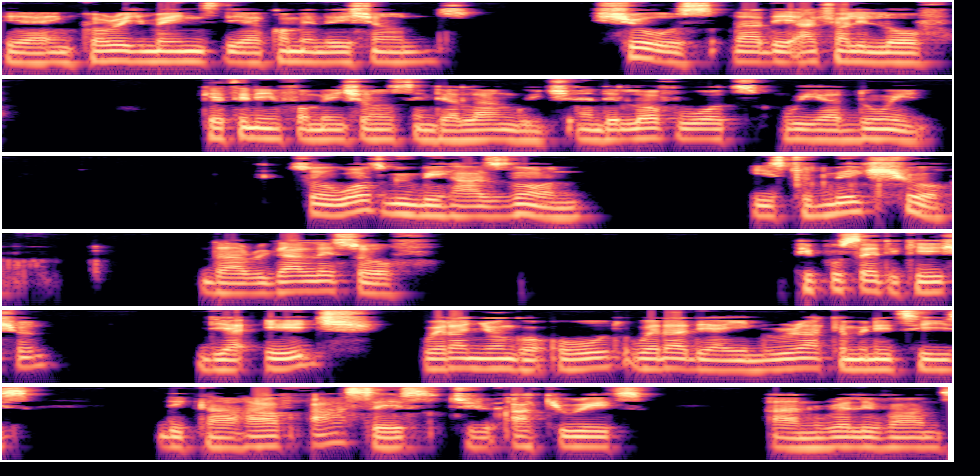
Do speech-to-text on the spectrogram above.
their encouragements, their commendations shows that they actually love getting information in their language and they love what we are doing. So what Gungbe has done is to make sure that regardless of people's education, their age, whether young or old, whether they are in rural communities, they can have access to accurate and relevant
